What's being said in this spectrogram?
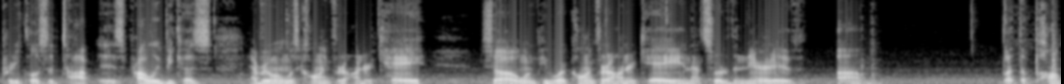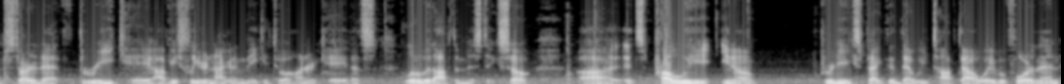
pretty close to the top is probably because everyone was calling for 100K. So when people are calling for 100K and that's sort of the narrative, um, but the pump started at 3K. Obviously, you're not going to make it to 100K. That's a little bit optimistic. So uh, it's probably, you know, pretty expected that we topped out way before then.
